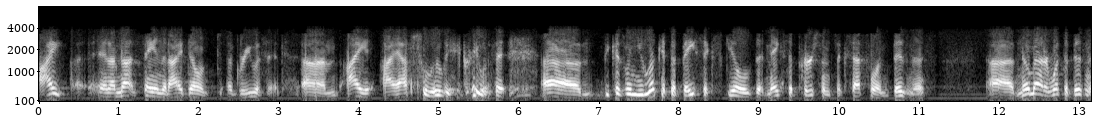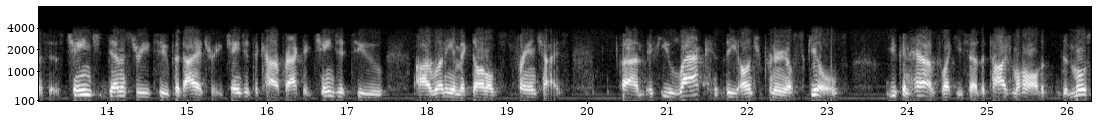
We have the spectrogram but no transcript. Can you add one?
I and I'm not saying that I don't agree with it. Um, I I absolutely agree with it um, because when you look at the basic skills that makes a person successful in business, uh, no matter what the business is, change dentistry to podiatry, change it to chiropractic, change it to uh, running a McDonald's franchise. Um, if you lack the entrepreneurial skills, you can have, like you said, the Taj Mahal, the, the most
